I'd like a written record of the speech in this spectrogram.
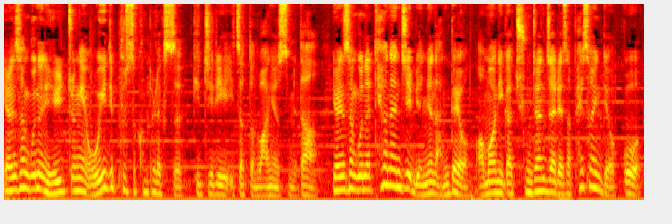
연산군은 일종의 오이디푸스 컴플렉스 기질이 있었던 왕이었습니다. 연산군은 태어난 지 몇 년 안 되어 어머니가 중전 자리에서 폐서인 되었고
